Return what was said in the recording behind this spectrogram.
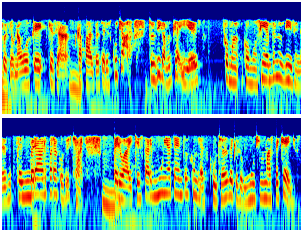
pues sea una voz que, que sea Mm. capaz de ser escuchada. Entonces digamos que ahí es como, como siempre nos dicen, es sembrar para cosechar, Mm. pero hay que estar muy atentos con la escucha desde que son mucho más pequeños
